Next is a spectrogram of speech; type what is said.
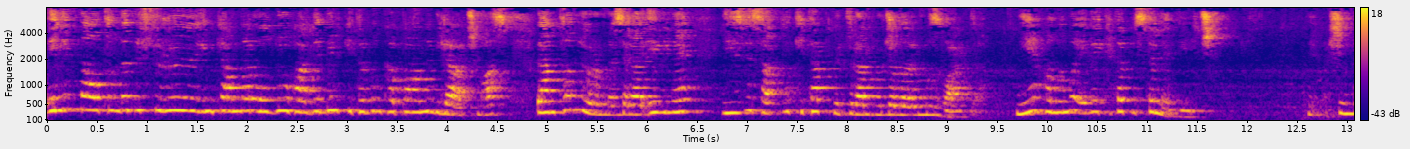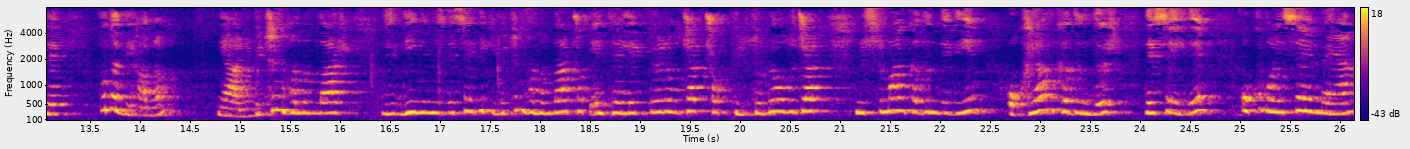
Elinin altında bir sürü imkanlar olduğu halde bir kitabın kapağını bile açmaz. Ben tanıyorum mesela evine gizli saklı kitap götüren hocalarımız vardı. Niye? Hanımı eve kitap istemediği için. Şimdi bu da bir hanım. Yani bütün hanımlar dinimiz deseydi ki bütün hanımlar çok entelektüel olacak, çok kültürlü olacak. Müslüman kadın dediğin okuyan kadındır deseydi okumayı sevmeyen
